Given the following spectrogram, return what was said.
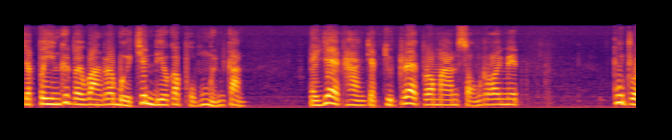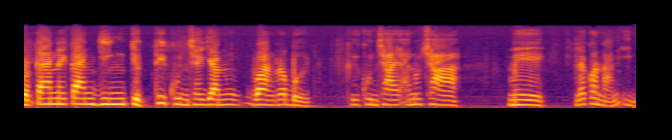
จะปีนขึ้นไปวางระเบิดเช่นเดียวกับผมเหมือนกัน แต่แยกห่างจากจุดแรกประมาณ 200 เมตร ผู้ตรวจการในการยิงจุดที่คุณชยันวางระเบิด คือคุณชายอนุชา เม และก็หนานอิน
